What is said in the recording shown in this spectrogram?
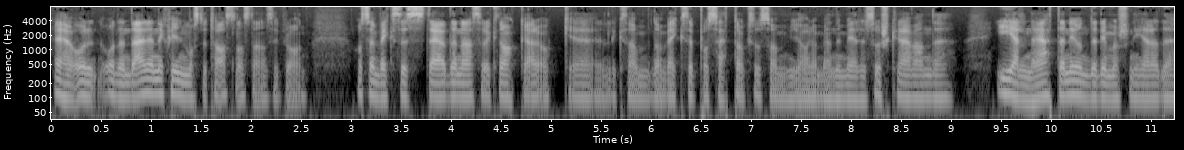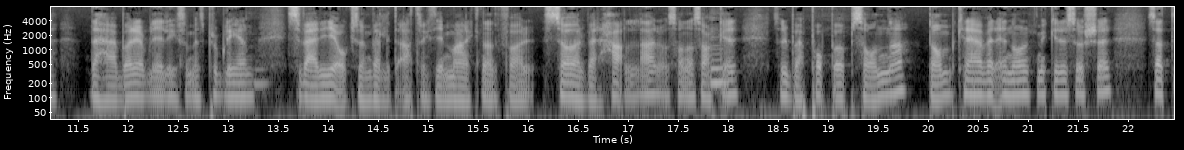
Eh, och, och den där energin måste tas någonstans ifrån. Och sen växer städerna så det knakar och eh, liksom, de växer på sätt också som gör dem ännu mer resurskrävande. Elnäten är underdimensionerade. Det här börjar bli liksom ett problem. Mm. Sverige är också en väldigt attraktiv marknad för serverhallar och sådana saker. Mm. Så det börjar poppa upp sådana. De kräver enormt mycket resurser. Så att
